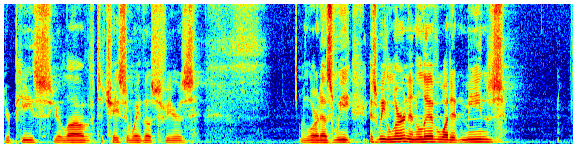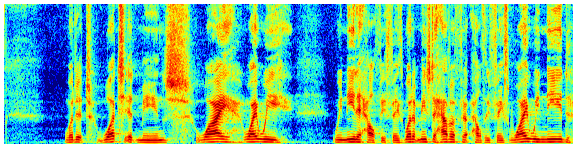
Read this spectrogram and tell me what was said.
your peace, your love to chase away those fears. And Lord, as we, as we learn and live what it means, what it, what it means, why, why we, we need a healthy faith, what it means to have a healthy faith, why we need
